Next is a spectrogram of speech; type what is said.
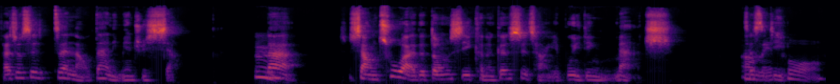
他就是在脑袋里面去想，那想出来的东西可能跟市场也不一定 match。这是没错。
